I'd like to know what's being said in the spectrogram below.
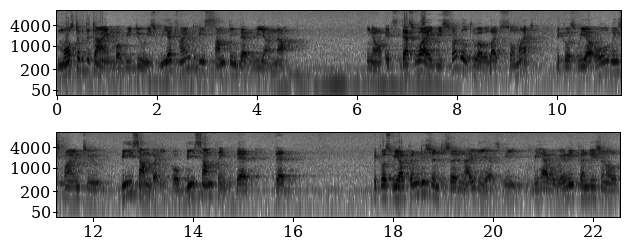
Most of the time what we do is we are trying to be something that we are not. You know it's that's why we struggle through our life so much because we are always trying to be somebody or be something that that because we are conditioned to certain ideas. We we have a very conditional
